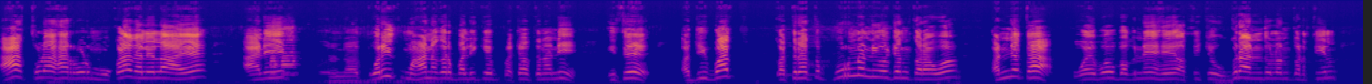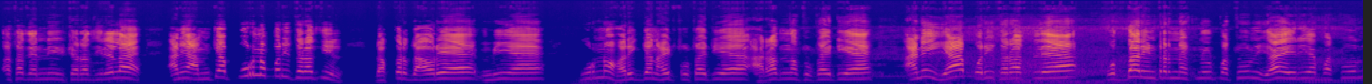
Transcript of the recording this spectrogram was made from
आज थोडा हा रोड मोकळा झालेला आहे आणि त्वरित महानगरपालिके प्रशासनाने इथे अजिबात कचऱ्याचं पूर्ण नियोजन करावं. अन्यथा वैभव बघणे हे अतिशय उग्र आंदोलन करतील असा त्यांनी इशारा दिलेला आहे. आणि आमच्या पूर्ण परिसरातील डॉक्टर जावरे आहे मी आहे पूर्ण हरिजन हाईट सोसायटी आहे आराधना सोसायटी आहे. आणि या परिसरातल्या पोद्दार इंटरनॅशनलपासून या एरियापासून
